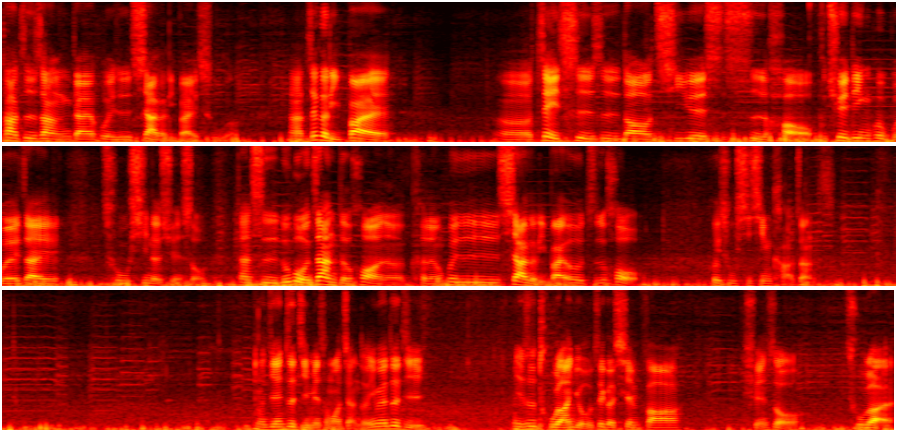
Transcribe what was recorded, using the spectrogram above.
大致上应该会是下个礼拜出了。那这个礼拜。呃，这次是到七月十四号，不确定会不会再出新的选手。但是如果这样的话呢，可能会是下个礼拜二之后会出新星卡这样子。那今天这集没什么讲的，因为这集也是突然有这个先发选手出来，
